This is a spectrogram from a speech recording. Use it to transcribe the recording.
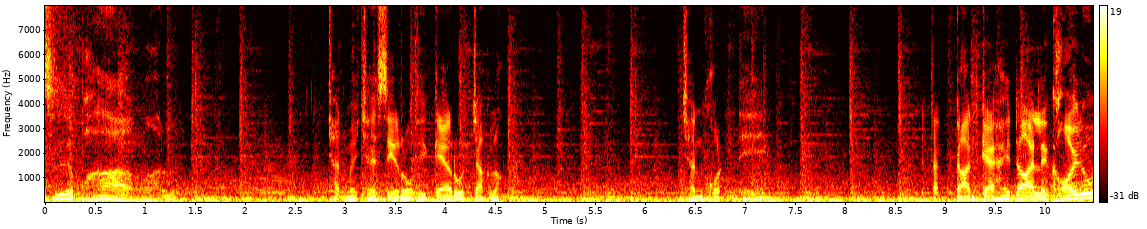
เสื้อผ้ามาเลยฉันไม่ใช่ซีโร่ที่แกรู้จักหรอก ฉันคนนี้จะจัดการแกให้ได้เลยคอยดู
